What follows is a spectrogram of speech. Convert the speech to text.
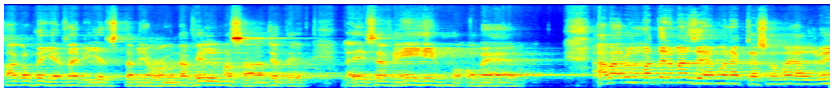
পাগল হইয়া যাবি ইয়াজতামিউনা ফিল মাসাজিদে লাইসা ফীহিম মুমিন। আমার উম্মতের মাঝে এমন একটা সময় আসবে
